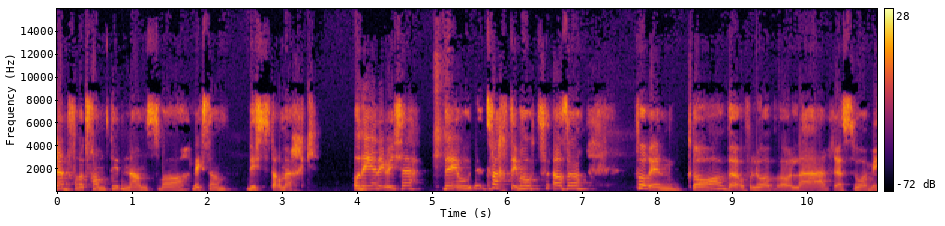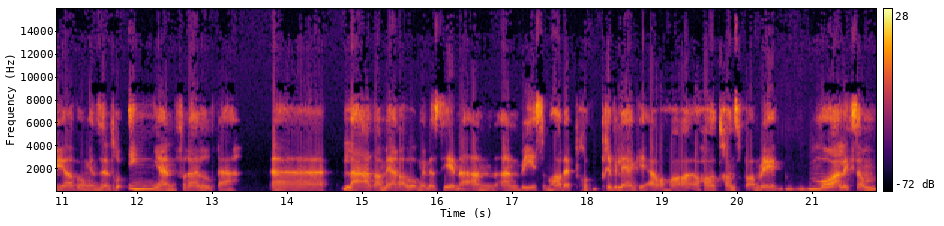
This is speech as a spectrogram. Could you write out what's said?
redd for at framtiden hans var liksom dyster og mørk. Og det er det jo ikke. Det er jo tvert imot. Altså, for en gave å få lov å lære så mye av ungen sin. Jeg tror ingen foreldre eh, lærer mer av ungene sine enn en vi som har det privilegiet å ha, ha transbarn. Vi må liksom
